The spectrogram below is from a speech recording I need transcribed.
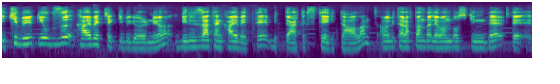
iki büyük yıldızı kaybedecek gibi görünüyor. Birini zaten kaybetti. Bitti artık City'ye gitti Haaland. Ama bir taraftan da Lewandowski'nin de işte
